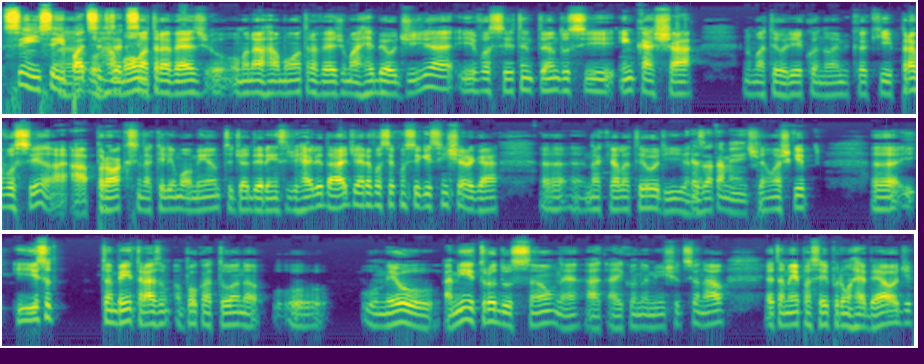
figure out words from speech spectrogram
Sim, sim, ah, pode uh, ser dizer Ramon através de, o Manuel Ramon através de uma rebeldia e você tentando se encaixar numa teoria econômica que, para você, a, a proxy naquele momento de aderência de realidade era você conseguir se enxergar uh, naquela teoria. Né? Exatamente. Então, acho que. Uh, e, e, isso também traz um, um, pouco à tona o, o meu, a minha introdução né, à, à, economia institucional. Eu também passei por um rebelde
